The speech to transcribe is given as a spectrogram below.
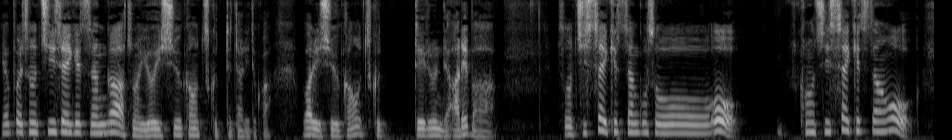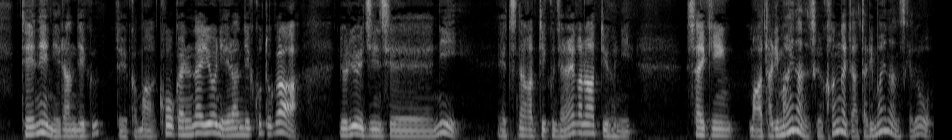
やっぱりその小さい決断がその良い習慣を作ってたりとか、悪い習慣を作っているんであれば、その小さい決断こそを、この小さい決断を丁寧に選んでいくというか、まあ、後悔のないように選んでいくことが、より良い人生につながっていくんじゃないかなっていうふうに、最近、まあ当たり前なんですけど、考えて当たり前なんですけど、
